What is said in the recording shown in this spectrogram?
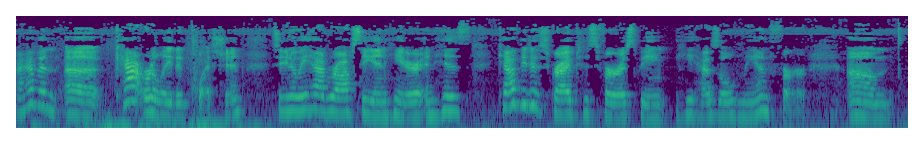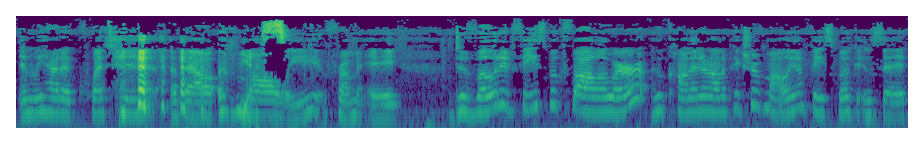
I have a uh, cat-related question. So you know we had Rossi in here, and his Kathy described his fur as being he has old man fur. Um, and we had a question about yes. Molly from a devoted Facebook follower who commented on a picture of Molly on Facebook and said,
